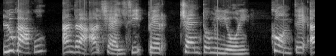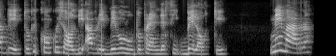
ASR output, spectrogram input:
Lukaku andrà al Chelsea per 100 milioni. Conte ha detto che con quei soldi avrebbe voluto prendersi Belotti. Neymar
